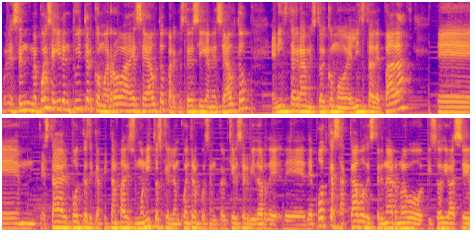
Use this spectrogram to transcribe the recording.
pues me pueden seguir en Twitter como arroba ese auto para que ustedes sigan ese auto. En Instagram estoy como el Insta de Pada. Eh, está el podcast de Capitán Pada y sus monitos que lo encuentran pues en cualquier servidor de, podcast. Acabo de estrenar un nuevo episodio hace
